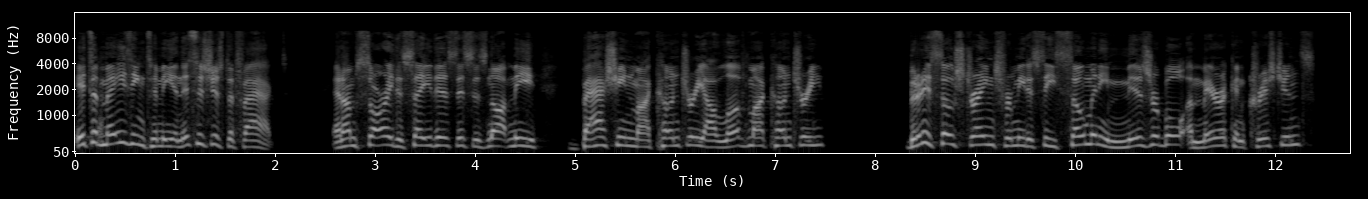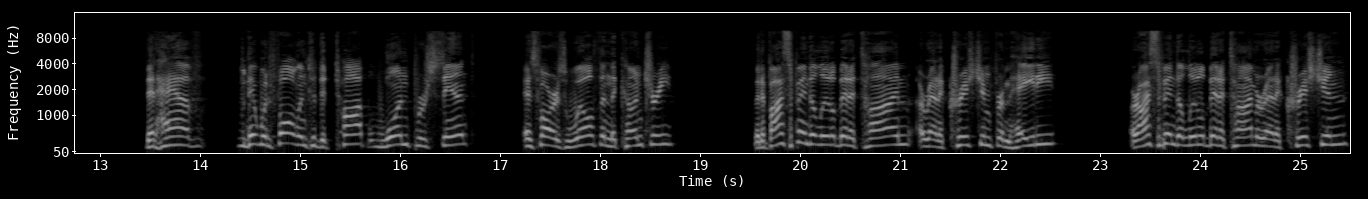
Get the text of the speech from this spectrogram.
It's amazing to me, and this is just a fact. And I'm sorry to say this, this is not me bashing my country. I love my country. But it is so strange for me to see so many miserable American Christians that have, that would fall into the top 1% as far as wealth in the country. But if I spend a little bit of time around a Christian from Haiti, or I spend a little bit of time around a Christian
